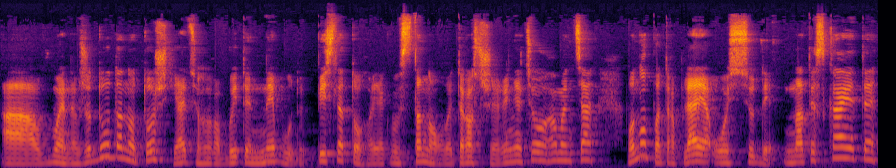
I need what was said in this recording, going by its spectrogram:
А в мене вже додано, тож я цього робити не буду. Після того, як ви встановите розширення цього гаманця, воно потрапляє ось сюди. Натискаєте,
